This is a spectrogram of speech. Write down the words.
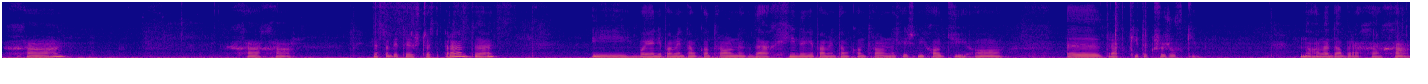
H. H, H. Ja sobie to jeszcze sprawdzę. I bo ja nie pamiętam kontrolnych. Za Chiny nie pamiętam kontrolnych, jeśli chodzi o y, drapki, te krzyżówki. No ale dobra, haha.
